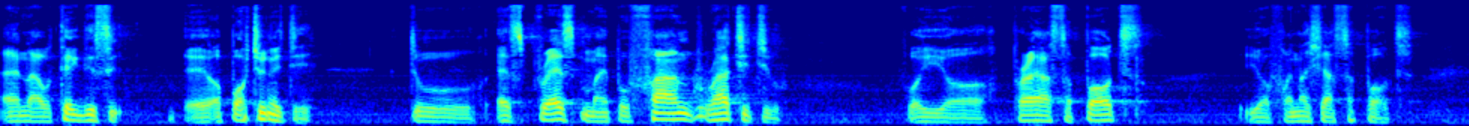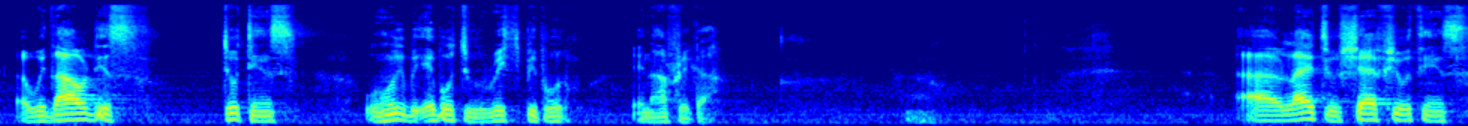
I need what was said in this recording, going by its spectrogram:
And I'll take this uh, opportunity to express my profound gratitude for your prayer support, your financial support. Uh, without these two things, we won't be able to reach people in Africa. I would like to share a few things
